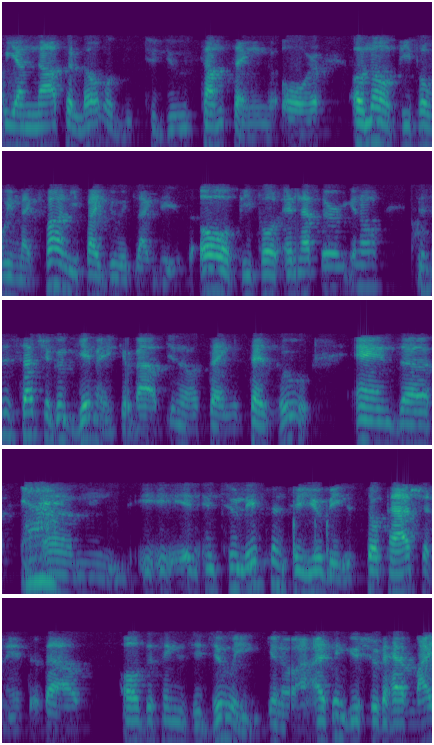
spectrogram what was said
we are not allowed to do something or oh no people will make fun if i do it like this oh people and after you know this is such a good gimmick about you know saying it says who and uh, um, and, and to listen to you being so passionate about all the things you're doing. You know, I think you should have my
